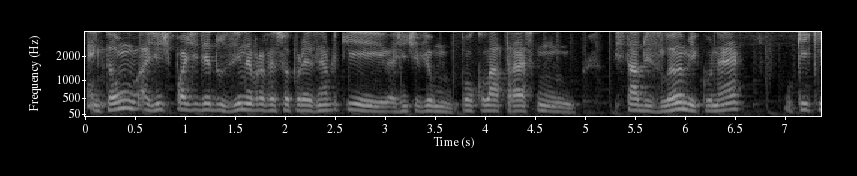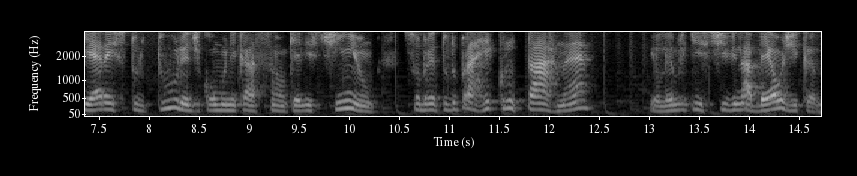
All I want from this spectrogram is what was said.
Então, a gente pode deduzir, né, professor, por exemplo, que a gente viu um pouco lá atrás com Estado Islâmico, né, o que, que era a estrutura de comunicação que eles tinham, sobretudo para recrutar, né? Eu lembro que estive na Bélgica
